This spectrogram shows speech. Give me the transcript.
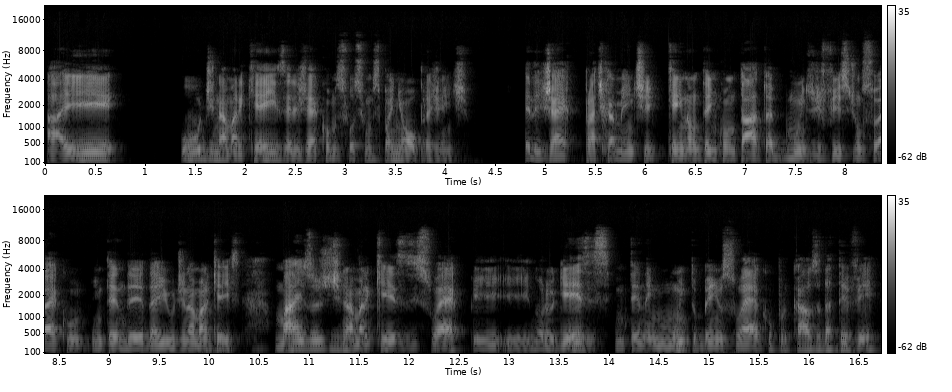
Aí, o dinamarquês, ele já é como se fosse um espanhol pra gente. Ele já é praticamente, quem não tem contato, é muito difícil de um sueco entender daí o dinamarquês. Mas os dinamarqueses e, sueco, e, e noruegueses entendem muito bem o sueco por causa da TV.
